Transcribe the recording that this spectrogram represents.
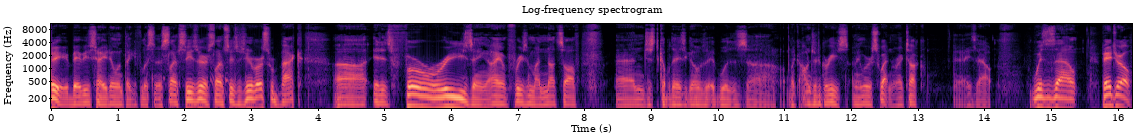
Hey babies, how you doing? Thank you for listening to Slam Caesar, Slam Caesar's Universe. We're back. Uh, it is freezing. I am freezing my nuts off. And just a couple days ago, it was uh, like 100 degrees. I mean, we were sweating, right, Tuck? Yeah, he's out. Wiz is out. Pedro,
